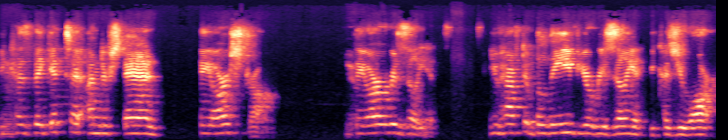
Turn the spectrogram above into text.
Mm-hmm. because they get to understand they are strong. Yeah. they are resilient. You have to believe you're resilient because you are.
